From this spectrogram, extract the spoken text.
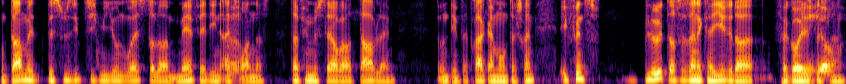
und damit bis zu 70 Millionen US-Dollar mehr verdienen als Ja. woanders. Dafür müsste er aber auch da bleiben und den Vertrag einmal unterschreiben. Ich finde es blöd, dass er seine Karriere da vergeudet Ich bislang.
